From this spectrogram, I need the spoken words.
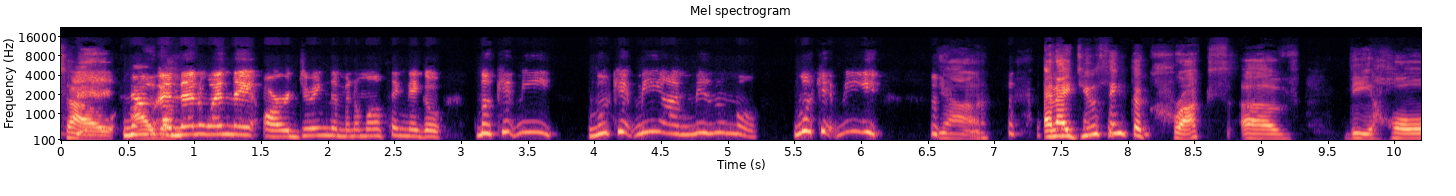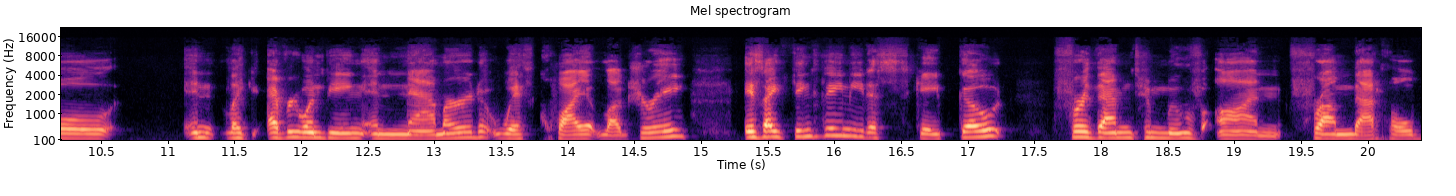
So no, and then when they are doing the minimal thing, they go, "Look at me, look at me, I'm minimal. Look at me." yeah and i do think the crux of the whole in like everyone being enamored with quiet luxury is i think they need a scapegoat for them to move on from that whole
